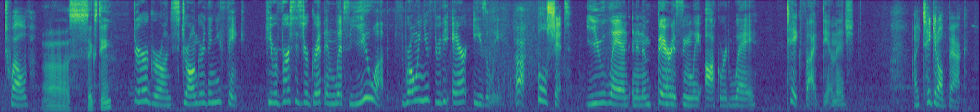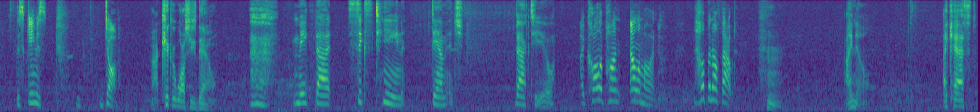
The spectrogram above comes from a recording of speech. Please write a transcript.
12. Uh, 16? Durgaron's stronger than you think. He reverses your grip and lifts you up, throwing you through the air easily. Ha! Bullshit. You land in an embarrassingly awkward way. Take five damage. I take it all back. This game is dumb. I kick her while she's down. Make that 16 damage. Back to you. I call upon Elamon. Help an elf out. Hmm. I know. I cast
